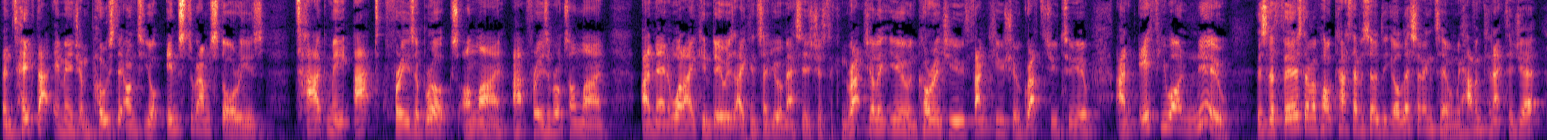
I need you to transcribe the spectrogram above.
then take that image and post it onto your Instagram stories. Tag me at Frazer Brookes online, at Frazer Brookes online. And then what I can do is I can send you a message just to congratulate you, encourage you, thank you, show gratitude to you. And if you are new, this is the first ever podcast episode that you're listening to, and we haven't connected yet.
